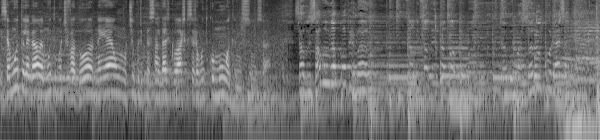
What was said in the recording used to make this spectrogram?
Isso é muito legal, é muito motivador, nem é um tipo de personalidade que eu acho que seja muito comum aqui no Sul, sabe? Salve, salve, meu povo irmão. Passando por essa guerra.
